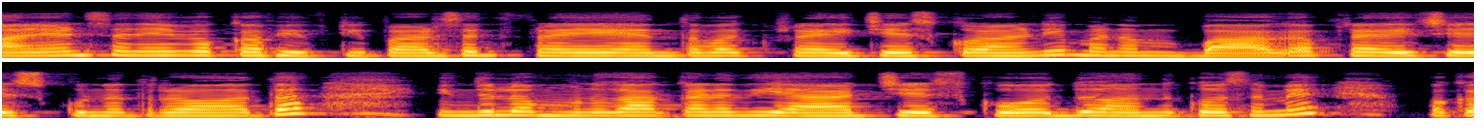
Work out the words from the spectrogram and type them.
ఆనియన్స్ అనేవి ఒక ఫిఫ్టీ పర్సెంట్ ఫ్రై అయ్యేంతవరకు ఫ్రై చేసుకోవాలండి. మనం బాగా ఫ్రై చేసుకున్న తర్వాత ఇందులో మునగాకు అనేది యాడ్ చేసుకోవద్దు. అందుకోసమే ఒక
